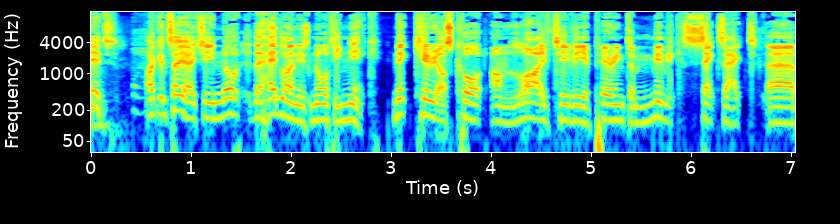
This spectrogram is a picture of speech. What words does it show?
did. I can tell you actually, not, the headline is Naughty Nick. Nick Kyrgios caught on live TV appearing to mimic sex act. Uh,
